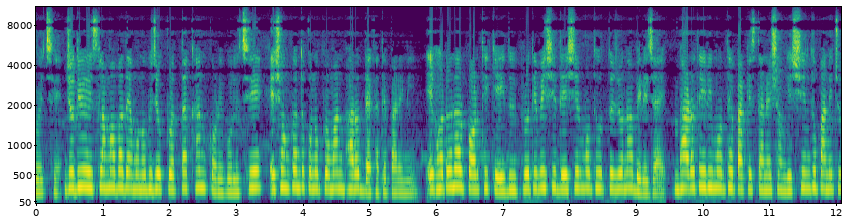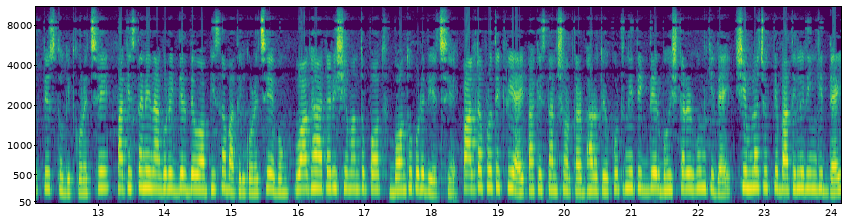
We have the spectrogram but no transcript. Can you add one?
রয়েছে। যদিও ইসলামাবাদ এমন অভিযোগ প্রত্যাখ্যান করে বলেছে, এ সংক্রান্ত কোনো প্রমাণ ভারত দেখাতে পারেনি। এ ঘটনার পর থেকেই দুই প্রতিবেশী দেশের মধ্যে উত্তেজনা বেড়ে যায়। ভারত এরই মধ্যে পাকিস্তানের সঙ্গে সিন্ধু পানি চুক্তি স্থগিত করেছে। পাকিস্তানি নাগরিকদের দেওয়া ভিসা বাতিল করেছে এবং ওয়াঘা আটারি সীমান্ত পথ বন্ধ করে দিয়েছে। পাল্টা প্রতিক্রিয়ায় পাকিস্তান সরকার ভারতীয় কূটনীতিকদের বহিষ্কারের হুমকি দেয়, সিমলা চুক্তি বাতিলের ইঙ্গিত দেয়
